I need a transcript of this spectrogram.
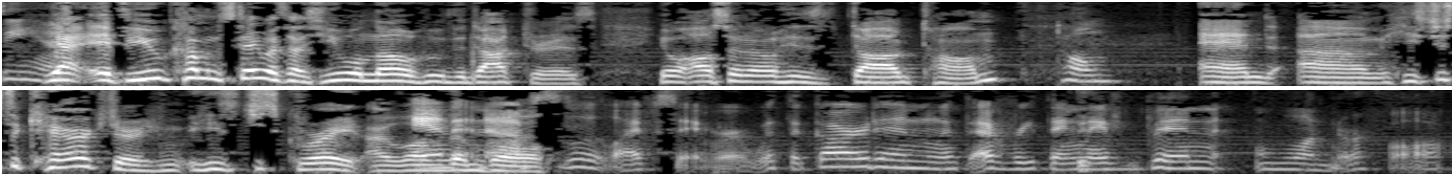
see him. Yeah, if you come and stay with us, you will know who the doctor is. You'll also know his dog Tom, Tom. and um, he's just a character. He's just great. I love And them an both. absolute lifesaver with the garden, with everything. They've been wonderful.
